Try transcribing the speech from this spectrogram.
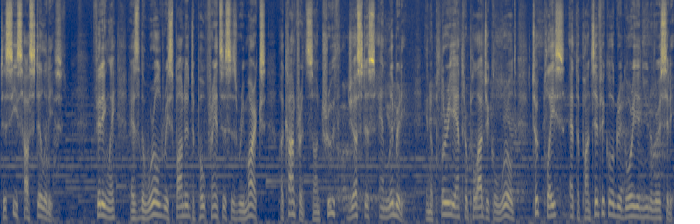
to cease hostilities. Fittingly, as the world responded to Pope Francis's remarks, a conference on truth, justice, and liberty in a plurianthropological world took place at the Pontifical Gregorian University.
